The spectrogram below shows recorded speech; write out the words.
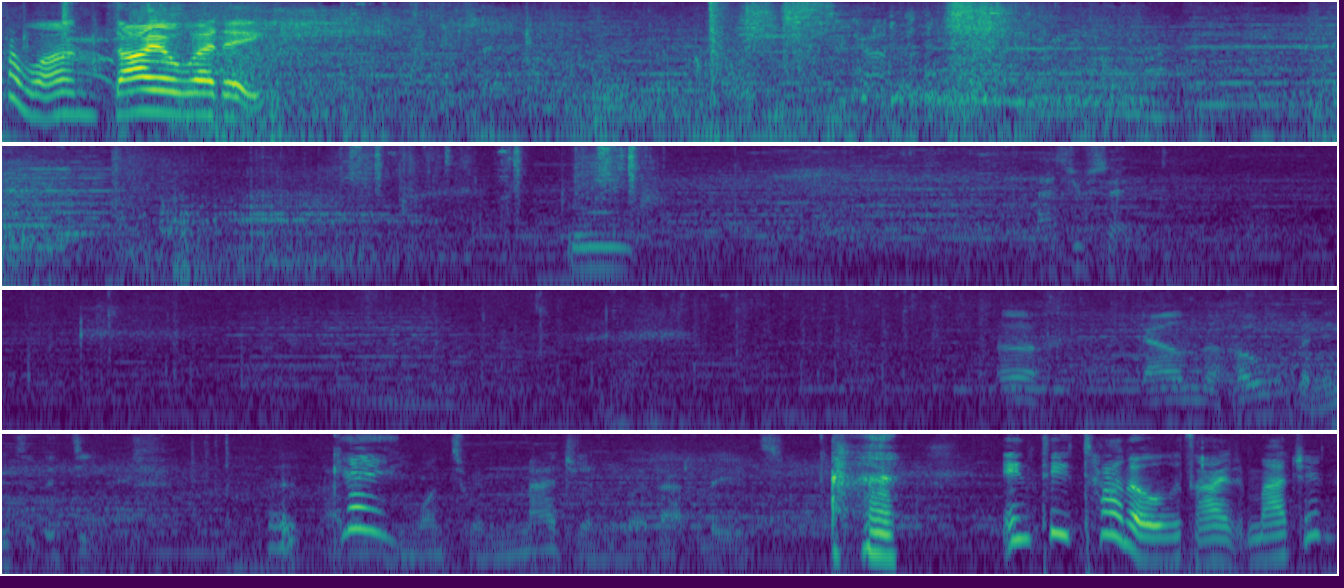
Come on, die already. Into tunnels, I'd imagine.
